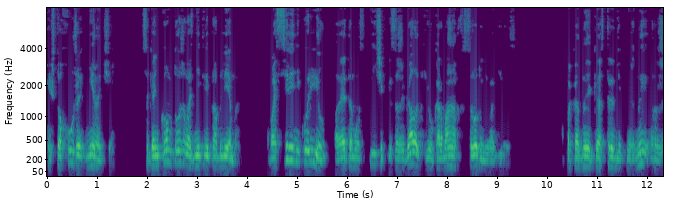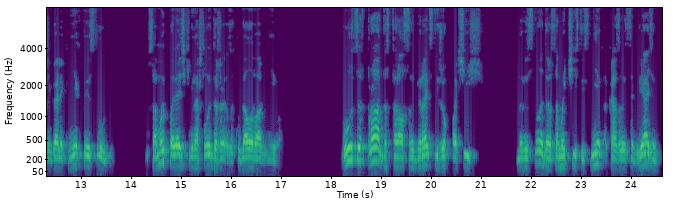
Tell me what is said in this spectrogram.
И что хуже, не на чем. С огоньком тоже возникли проблемы. Василий не курил, поэтому спичек и зажигалок в его карманах сроду не водилось. Проходные костры для княжны разжигали кнехты и слуги. У самой полячки не нашлось даже захудалого огнива. Бурцев правда старался выбирать снежок почище. Но весной даже самый чистый снег оказывается грязен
